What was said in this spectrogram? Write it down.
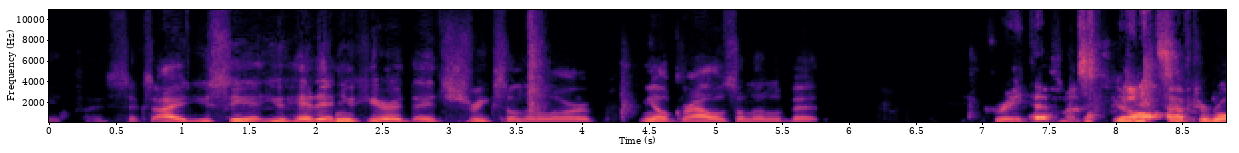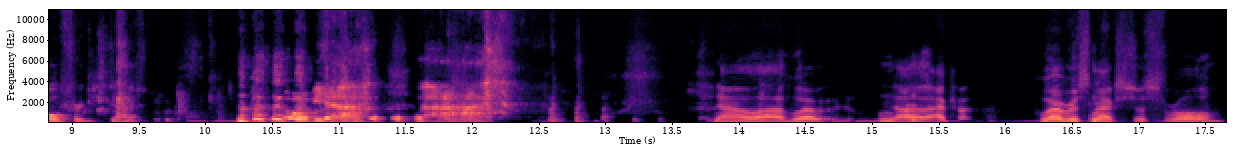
Eight, five, six. I you see it, you hit it, and you hear it. It shrieks a little, or you know, growls a little bit. Great, that must You mean all it's- have to roll for death. Oh, yeah. Ah, Now, uh, whoever, no, I, whoever's next, just roll.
